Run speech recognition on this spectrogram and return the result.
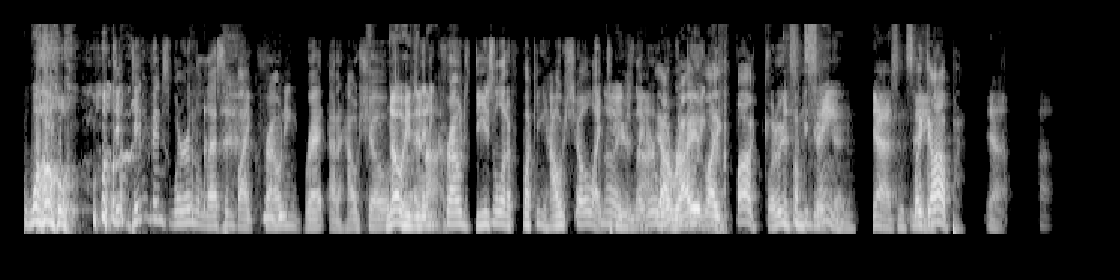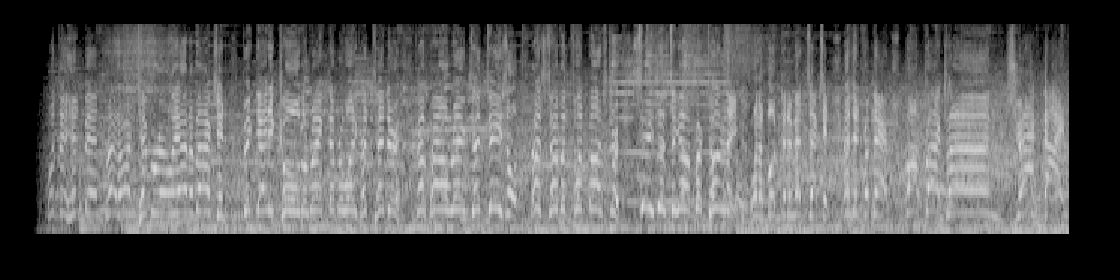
Whoa! did, didn't Vince learn the lesson by crowning Brett at a house show? no, he and did then not. he crowned Diesel at a fucking house show like No, two years later. not. What Yeah, right. Like, here? fuck. what are we it's fucking doing here? insane. Yeah, it's insane. Wake up. Yeah. With the hitman Bret Hart temporarily out of action, Big Daddy Cool, the ranked number one contender, the bell rings and Diesel, the seven-foot monster, seizes the opportunity. What a boot to the midsection, and then from there, Bob Backlund, jackknife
